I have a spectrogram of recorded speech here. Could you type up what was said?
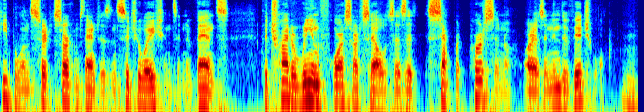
people and cir- circumstances and situations and events to try to reinforce ourselves as a separate person or, as an individual. Mm.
